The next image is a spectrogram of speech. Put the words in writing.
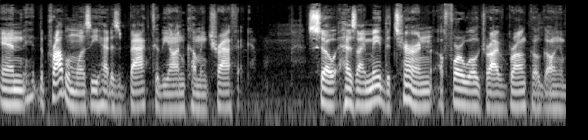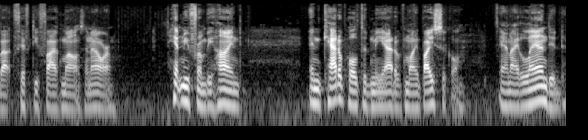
And the problem was he had his back to the oncoming traffic. So as I made the turn, a four wheel drive Bronco going about 55 miles an hour hit me from behind and catapulted me out of my bicycle. And I landed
